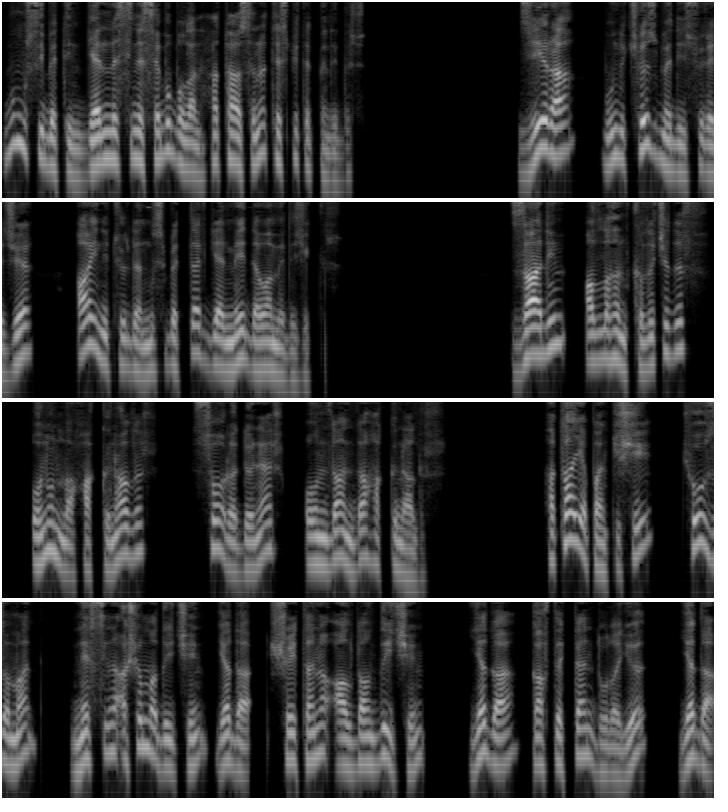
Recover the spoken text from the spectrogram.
bu musibetin gelmesine sebep olan hatasını tespit etmelidir. Zira bunu çözmediği sürece aynı türden musibetler gelmeye devam edecektir. Zalim Allah'ın kılıcıdır, onunla hakkını alır, sonra döner ondan da hakkını alır. Hata yapan kişi çoğu zaman nefsini aşamadığı için ya da şeytanı aldandığı için ya da gafletten dolayı ya da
